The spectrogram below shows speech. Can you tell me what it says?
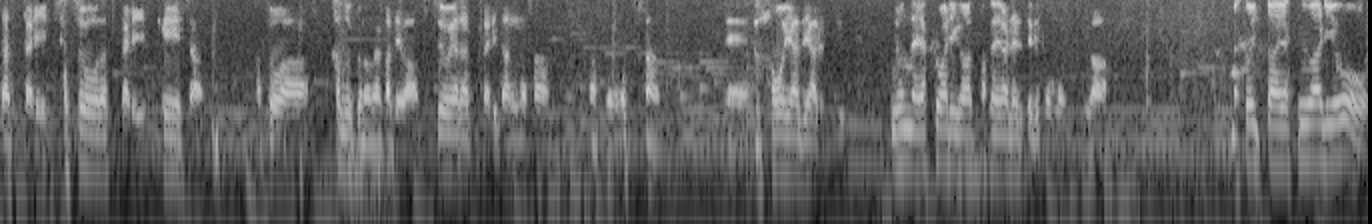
だったり、社長だったり、経営者、あとは家族の中では父親だったり旦那さんあと奥さん、えー母親であるっていういろんな役割が与えられてると思うんですが、まあ、そういった役割を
